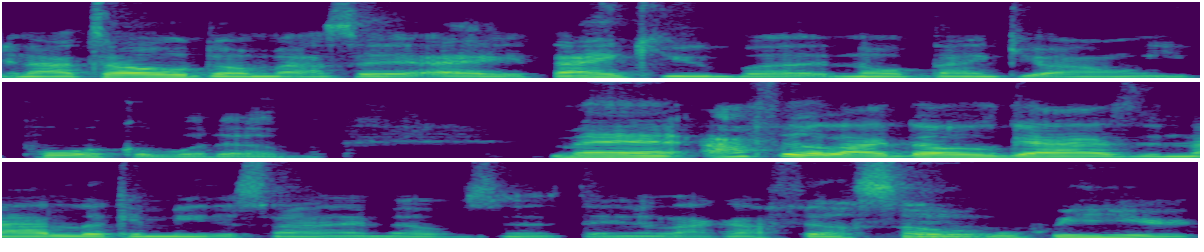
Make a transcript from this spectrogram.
And I told them, I said, hey, thank you, but no thank you. I don't eat pork or whatever man, I feel like those guys did not look at me the same ever since then. Like I felt so weird.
